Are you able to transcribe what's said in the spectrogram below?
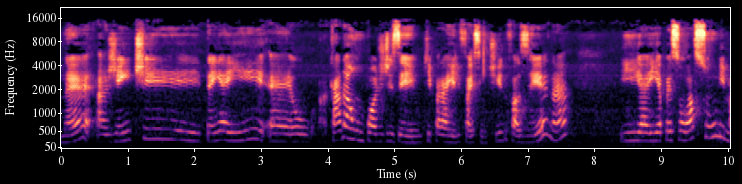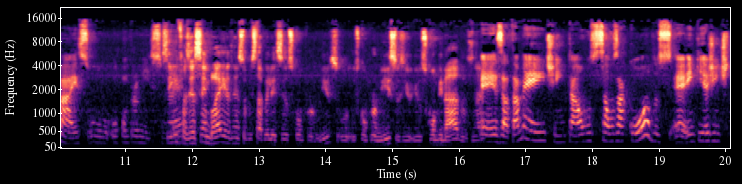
né, a gente tem aí, é, o, cada um pode dizer o que para ele faz sentido fazer, né, e aí a pessoa assume mais o, o compromisso, sim, né? fazer assembleias né, sobre estabelecer os compromissos, os compromissos e, e os combinados, né? É, exatamente. Então, são os acordos é, em que a gente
